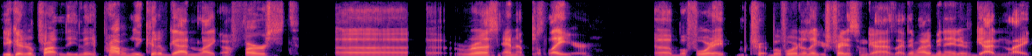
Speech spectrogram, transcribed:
you could have probably they probably could have gotten like a first uh Russ and a player uh before they tra- before the Lakers traded some guys. Like they might have been able to have gotten like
